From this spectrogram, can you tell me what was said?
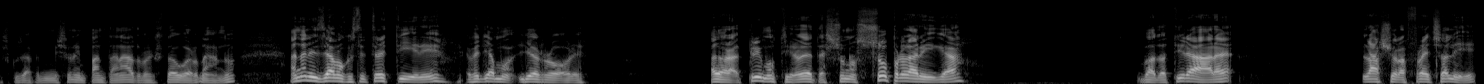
scusate, mi sono impantanato perché stavo guardando. Analizziamo questi tre tiri e vediamo gli errori. Allora, il primo tiro, vedete, sono sopra la riga, vado a tirare, lascio la freccia lì,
